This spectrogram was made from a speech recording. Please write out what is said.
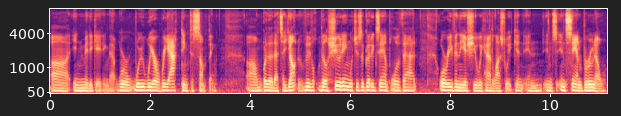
uh, in mitigating that. We're, we, we are reacting to something. Um, whether that's a Yountville shooting, which is a good example of that, or even the issue we had last week in, in, in, in San Bruno,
